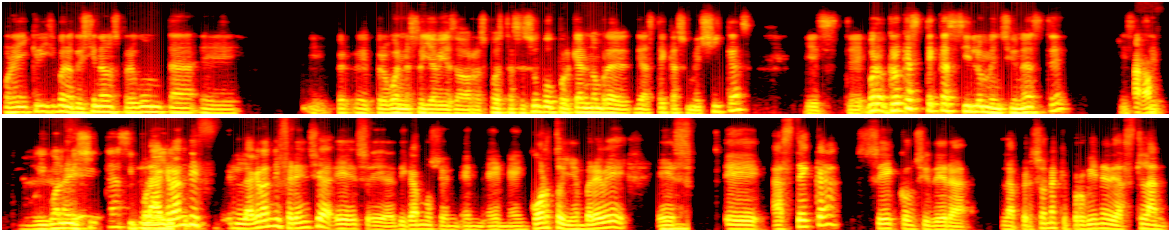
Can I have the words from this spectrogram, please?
por ahí, bueno, Cristina nos pregunta, eh, eh, pero, bueno, esto ya habías dado respuesta. ¿Se supo por qué el nombre de, aztecas o mexicas? Este, bueno, creo que aztecas sí lo mencionaste. Este, o igual mexicas y por la Gran la gran diferencia es, digamos, en, en, en, corto y en breve, es azteca se considera la persona que proviene de Aztlán,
